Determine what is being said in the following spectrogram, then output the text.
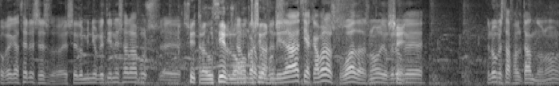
lo que hay que hacer es eso, ese dominio que tienes ahora, pues. Eh, Sí, traducirlo en ocasiones. profundidad y acabar las jugadas, ¿no? Yo creo Sí. que es lo que está faltando, ¿no?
